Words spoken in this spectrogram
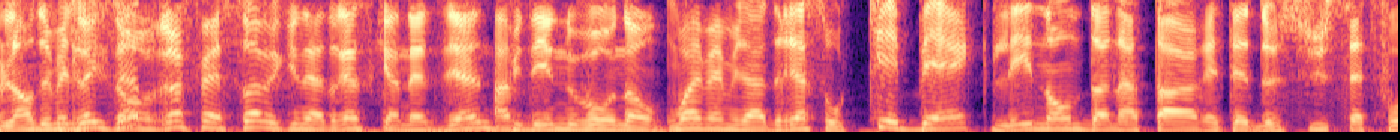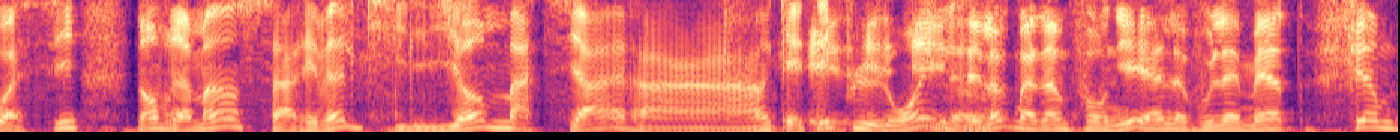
Puis là, en Donc Là, 2017... ils ont refait ça avec une adresse canadienne Ah. puis des nouveaux noms. Ouais, même une adresse au Québec. Les noms de donateurs étaient dessus cette fois-ci. Donc vraiment, ça révèle qu'il y a matière à enquêter Et- plus loin. Et, c'est là que Mme Fournier, elle, voulait mettre firme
